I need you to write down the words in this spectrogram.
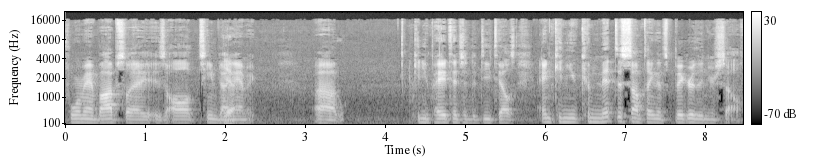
four man bobsleigh is all team dynamic. Yeah. Uh, can you pay attention to details? And can you commit to something that's bigger than yourself?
